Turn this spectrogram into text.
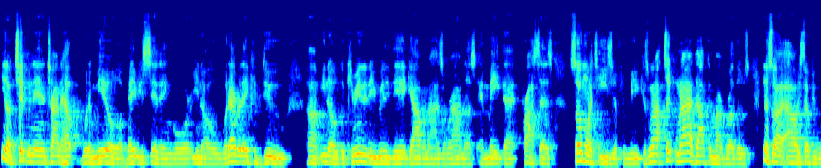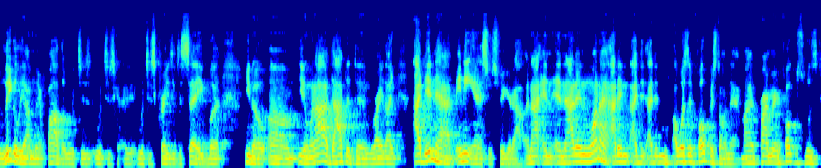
you know, chipping in, trying to help with a meal or babysitting or you know whatever they could do, um, you know, the community really did galvanize around us and made that process so much easier for me. Because when I took when I adopted my brothers, you know, so I, I, always tell people legally I'm their father, which is which is which is crazy to say, but you know, um, you know, when I adopted them, right, like I didn't have any answers figured out, and I and and I didn't want to, I didn't, I, I didn't, I wasn't focused on that. My primary focus was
